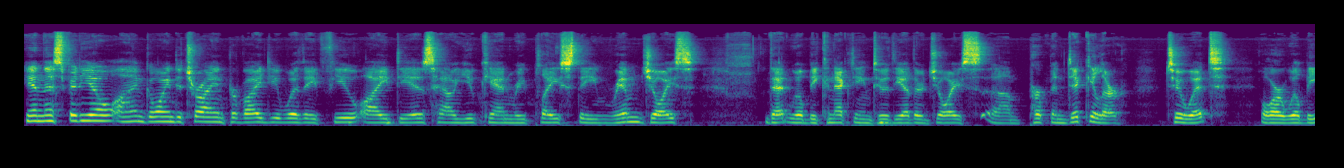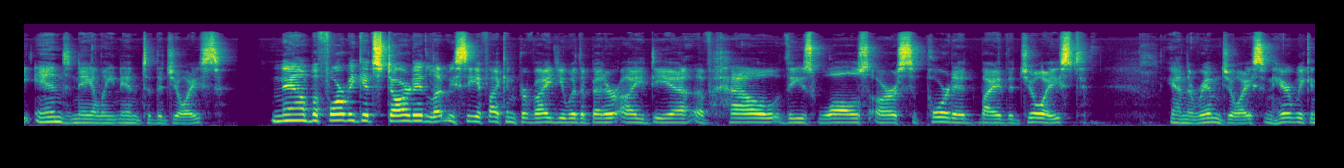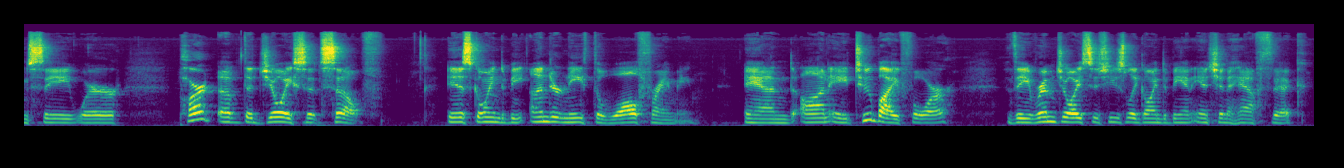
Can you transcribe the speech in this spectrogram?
In this video, I'm going to try and provide you with a few ideas how you can replace the rim joist that will be connecting to the other joists um, perpendicular to it or will be end nailing into the joist. Now, before we get started, let me see if I can provide you with a better idea of how these walls are supported by the joist and the rim joist. And here we can see where part of the joist itself is going to be underneath the wall framing. And on a 2x4, the rim joist is usually going to be an inch and a half thick,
